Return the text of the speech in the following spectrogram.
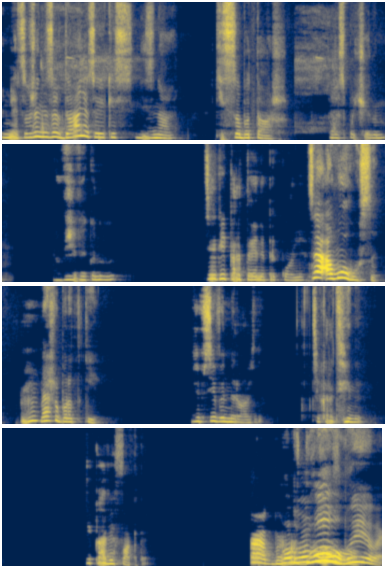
Ні, це вже не завдання, це якийсь, не знаю, якийсь саботаж. Зараз починемо. Це які картини прикольні. Це амогуси. Наші братки. І всі вони разні. Ці картини. Цікаві факти. Так! Бордово вбили.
